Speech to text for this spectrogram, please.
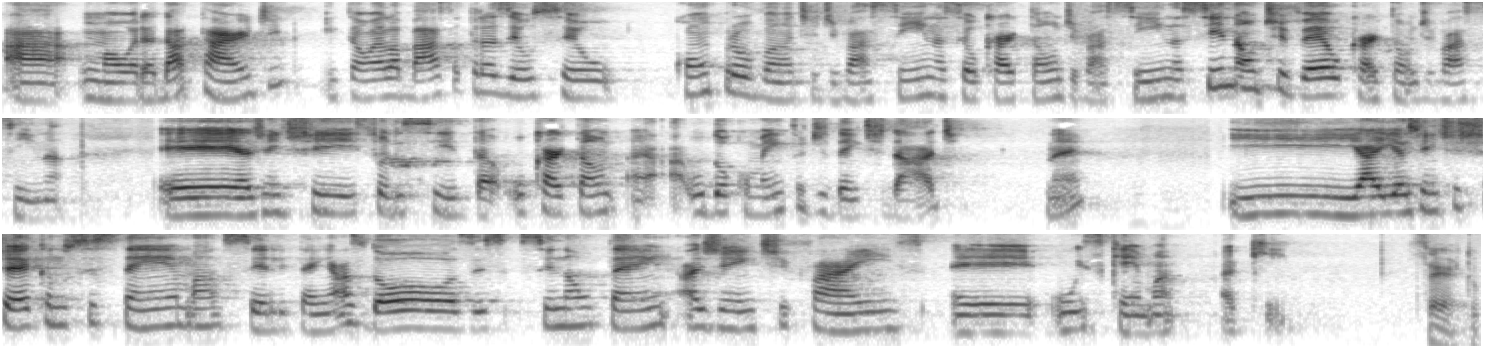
a 1 hora da tarde, então ela basta trazer o seu comprovante de vacina, seu cartão de vacina. Se não tiver o cartão de vacina, é, a gente solicita o cartão, o documento de identidade, né? E aí a gente checa no sistema se ele tem as doses, se não tem, a gente faz é, o esquema aqui. Certo.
